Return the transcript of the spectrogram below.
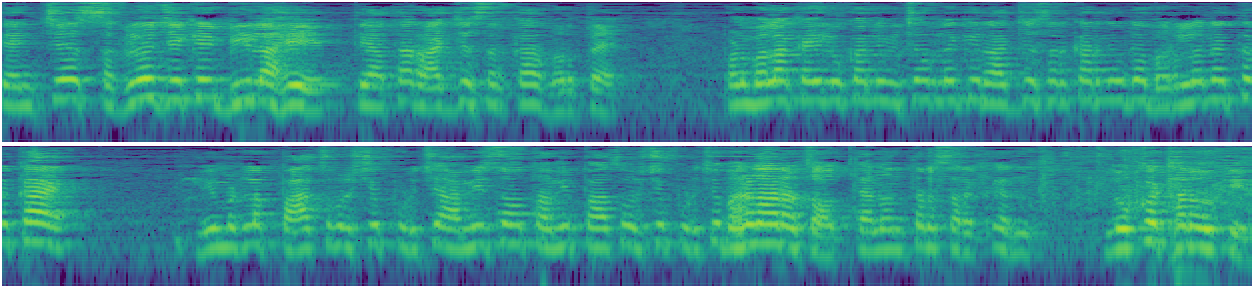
त्यांचं सगळं जे काही बिल आहे ते आता राज्य सरकार भरत आहे पण मला काही लोकांनी विचारलं की राज्य सरकारने उद्या भरलं नाही तर काय? मी म्हटलं पाच वर्ष पुढचे आम्हीच आहोत आम्ही पाच वर्ष पुढचे भरणारच आहोत. त्यानंतर सरकार लोक ठरवतील.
